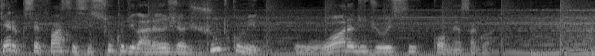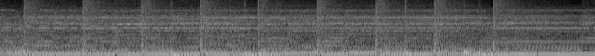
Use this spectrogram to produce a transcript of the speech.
Quero que você faça esse suco de laranja junto comigo. O Hora de Juice começa agora.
